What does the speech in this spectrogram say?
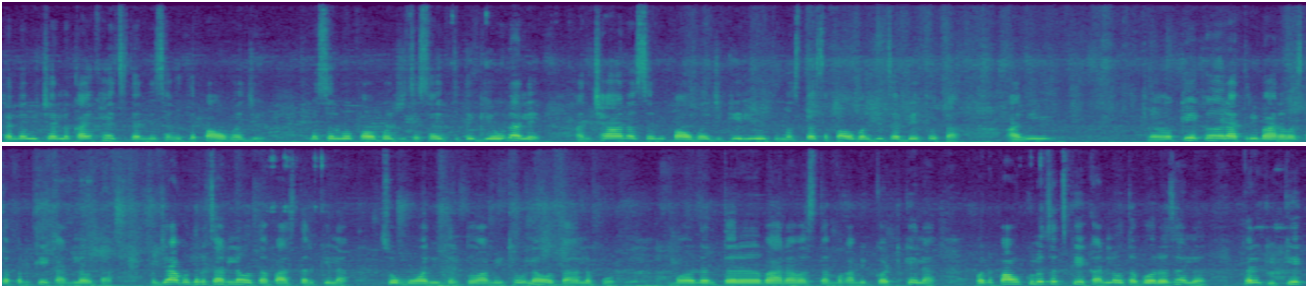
त्यांना विचारलं काय खायचं त्यांनी सांगितलं पावभाजी. मग सर्व पावभाजीचं साहित्य ते घेऊन आले आणि छान असं मी पावभाजी केली होती. मस्त असं पावभाजीचा बेत होता. आणि केक रात्री बारा वाजता पण केक आणला होता. म्हणजे अगोदरच आणला होता पाच तारखेला. सोमवारी तर तो आम्ही ठेवला होता लपून. मग नंतर बारा वाजता मग आम्ही कट केला. पण पाव किलोचाच केक आणला होता बरं झालं. कारण की केक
